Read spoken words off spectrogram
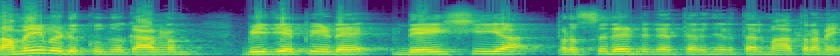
സമയമെടുക്കുന്നു കാരണം ബി ജെ പിയുടെ ദേശീയ പ്രസിഡന്റിനെ തെരഞ്ഞെടുത്താൽ മാത്രമേ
